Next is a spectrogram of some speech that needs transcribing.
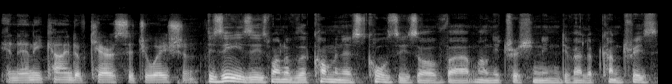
in any kind of care situation. Disease is one of the commonest causes of uh, malnutrition in developed countries.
